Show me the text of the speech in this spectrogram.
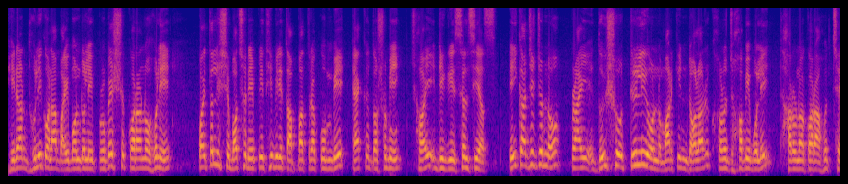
হীরার ধূলিকণা বায়ুমণ্ডলে প্রবেশ করানো হলে পঁয়তাল্লিশ বছরে পৃথিবীর তাপমাত্রা কমবে এক দশমিক ছয় ডিগ্রি সেলসিয়াস। এই কাজের জন্য প্রায় দুইশো ট্রিলিয়ন মার্কিন ডলার খরচ হবে বলে ধারণা করা হচ্ছে।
